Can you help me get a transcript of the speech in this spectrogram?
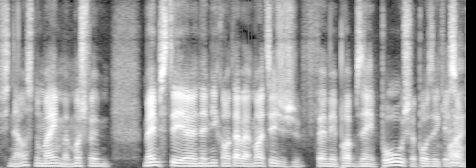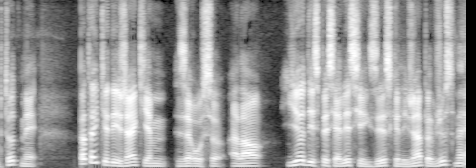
finances nous-mêmes. Moi, je fais. Même si t'es un ami comptable à moi, tu sais, je fais mes propres impôts, je te pose des questions Ouais. et tout, mais peut-être qu'il y a des gens qui aiment zéro ça. Alors, il y a des spécialistes qui existent que les gens peuvent juste Mais.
